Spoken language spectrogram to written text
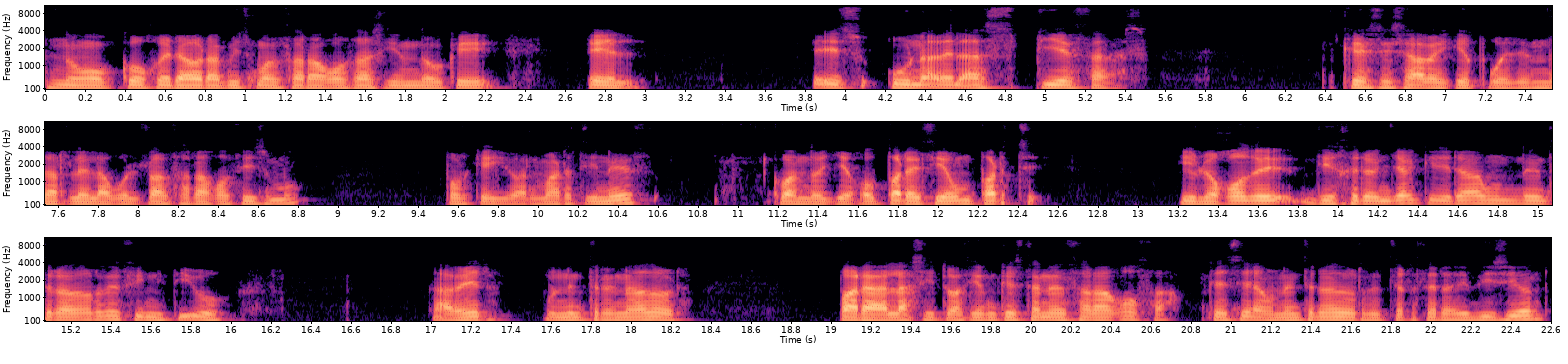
No coger ahora mismo al Zaragoza siendo que él es una de las piezas que se sabe que pueden darle la vuelta al zaragocismo, porque Iván Martínez cuando llegó parecía un parche. Y luego dijeron ya que era un entrenador definitivo. A ver, un entrenador para la situación que está en el Zaragoza, que sea un entrenador de tercera división,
